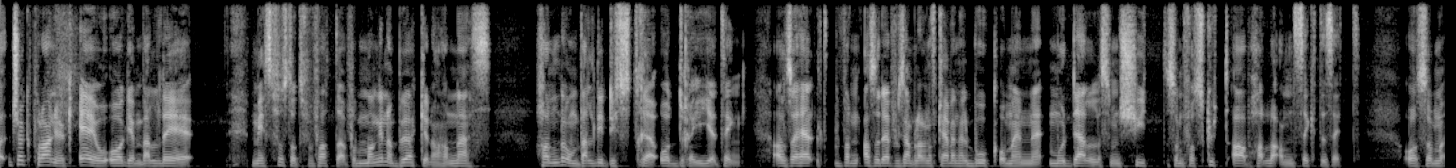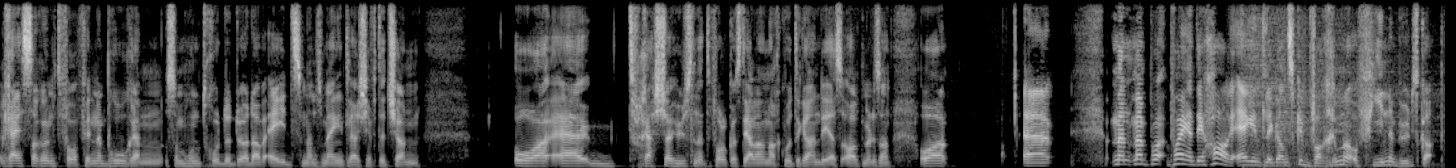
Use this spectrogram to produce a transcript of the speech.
uh, Chuck Palahniuk er jo òg en veldig misforstått forfatter. For mange av bøkene hans handler om veldig dystre og drøye ting. Altså, helt, for, altså det er for eksempel, Han har skrevet en hel bok om en modell som, skyt, som får skutt av halve ansiktet sitt. Og som reiser rundt for å finne broren som hun trodde døde av aids, men som egentlig har skiftet kjønn. Og eh, fresher husene til folk og stjeler narkotikaen deres og alt mulig sånn. Og Eh, men, men poenget er at de har egentlig ganske varme og fine budskap.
